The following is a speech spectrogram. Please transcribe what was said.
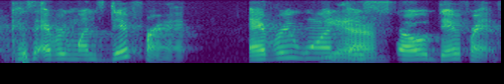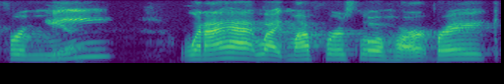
because everyone's different. Everyone Yeah. is so different. For me, when I had like my first little heartbreak,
